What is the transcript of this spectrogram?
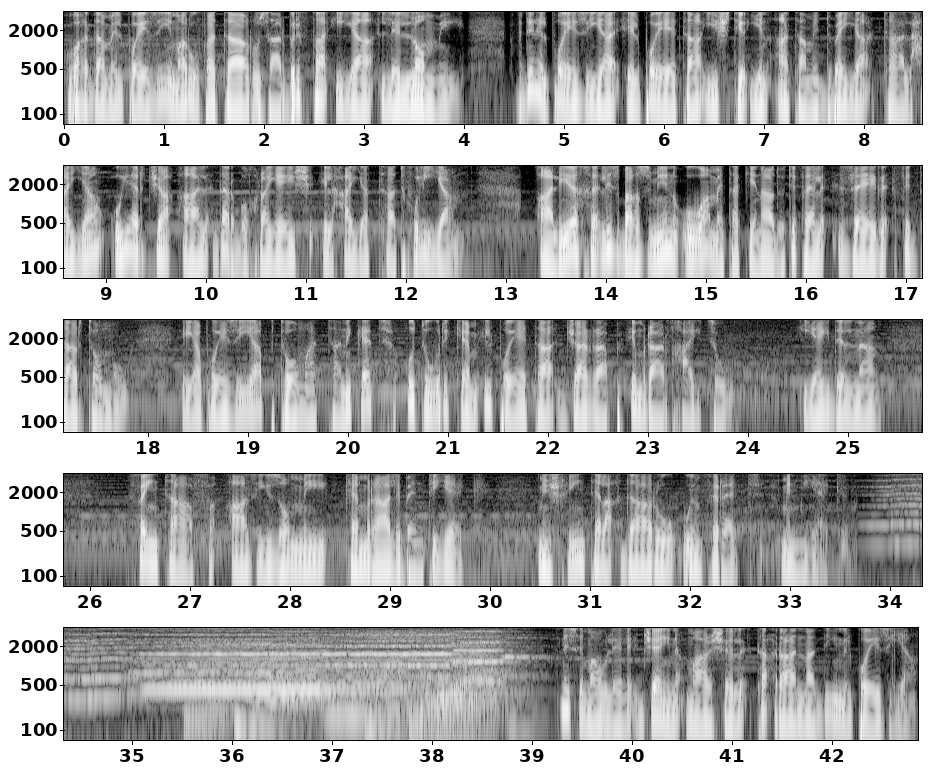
Waħda mill-poeżiji magħrufa ta' Rużar Briffa hija Lil Ommi. F'din il-poeżija il-poeta jixtieq jinqata' mid-dwejjaq tal-ħajja u jerġa' għal darb'oħra jgħix il-ħajja ta' tfulija. Għalih l-isbaħ żmien huwa meta kien għadu tifel żgħir fid-dar t'ommu. Hija poeżija b'togħma ta' niket u turi kemm il-poeta ġarrab imrar f'ħajtu. Jgħidilna Fejn taf, għażiż ommi, kemm ra l-iben tiegħek, minn xħin telaq daru u infired minn miegħek. Nisimgħu lil Jane Marshall taqralna din il-poeżija.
